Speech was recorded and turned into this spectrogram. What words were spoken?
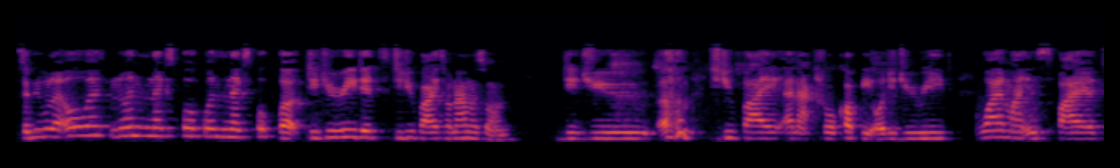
So people are like, oh, when's, when's the next book? When's the next book? But did you read it? Did you buy it on Amazon? Did you um, did you buy an actual copy or did you read? Why am I inspired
